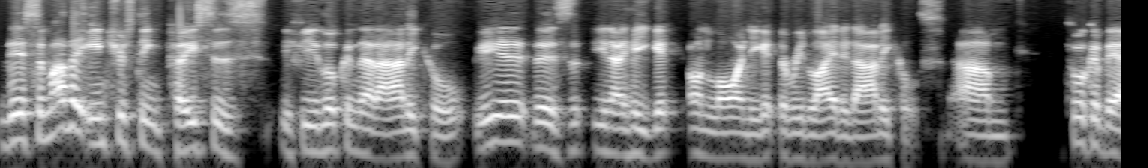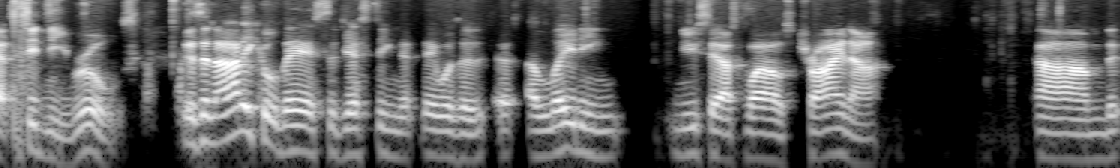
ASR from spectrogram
There's some other interesting pieces if you look in that article. Yeah, there's, you know, you get online, you get the related articles. Um, talk about Sydney rules. There's an article there suggesting that there was a, a leading New South Wales trainer um, that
